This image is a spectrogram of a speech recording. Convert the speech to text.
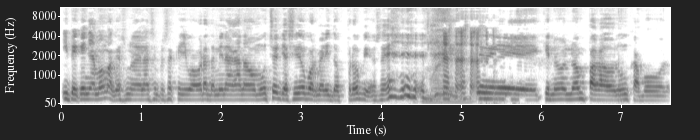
y Pequeña Moma, que es una de las empresas que llevo ahora, también ha ganado muchos y ha sido por méritos propios, ¿eh? que no, no han pagado nunca por,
